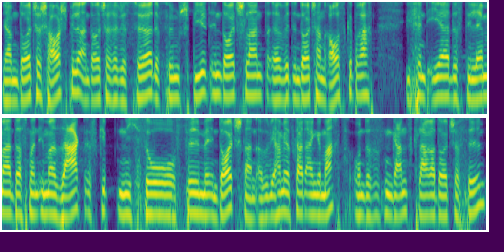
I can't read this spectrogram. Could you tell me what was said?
Wir haben deutsche Schauspieler, ein deutscher Regisseur. Der Film spielt in Deutschland, äh, wird in Deutschland rausgebracht. Ich finde eher das Dilemma, dass man immer sagt, es gibt nicht so Filme in Deutschland. Also wir haben jetzt gerade einen gemacht und das ist ein ganz klarer deutscher Film.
